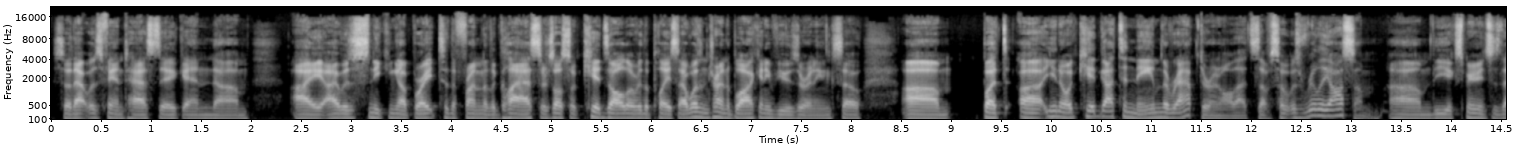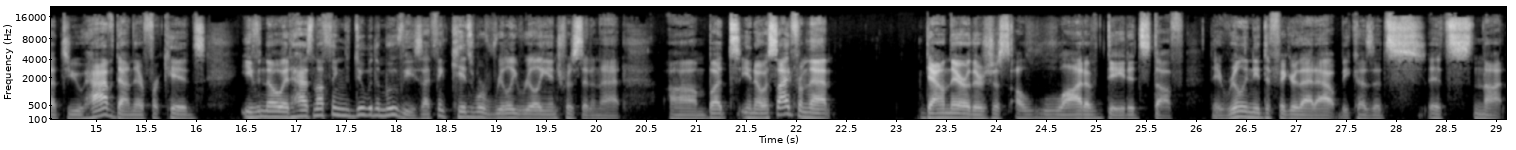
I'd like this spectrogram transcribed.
So that was fantastic. And um, I, I was sneaking up right to the front of the glass. There's also kids all over the place. I wasn't trying to block any views or anything. So um, but uh, you know a kid got to name the raptor and all that stuff. So it was really awesome um, the experiences that you have down there for kids even though it has nothing to do with the movies. I think kids were really really interested in that. Um, but you know, aside from that, down there, there's just a lot of dated stuff. They really need to figure that out because it's it's not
